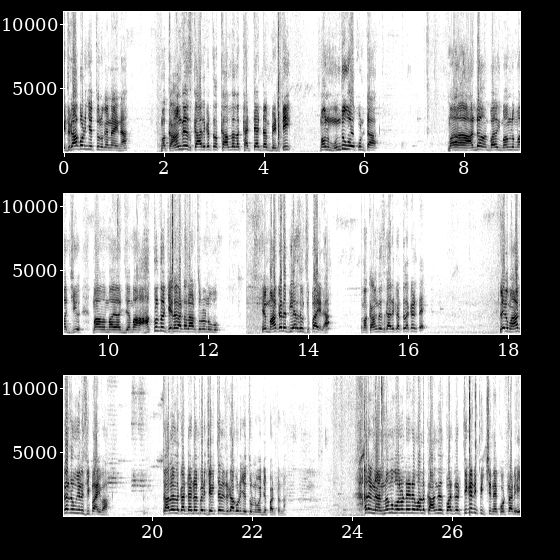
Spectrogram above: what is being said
ఎటు కాకుండా చెప్తున్నావు కానీ ఆయన? మా కాంగ్రెస్ కార్యకర్తల కాళ్ళలో కట్టేడ్డం పెట్టి మమ్మల్ని ముందు పోకుండా మా అడ్డం మమ్మల్ని మా జీ మా మా మా హక్కులతో చెలగట్టలాడుతున్నావు నువ్వు. ఏ మాకంటే బీఆర్ఎస్ సిపాయిలా? మా కాంగ్రెస్ కార్యకర్తల కంటే? లేక మాకన్నా నువ్వు ఈయన సిపాయివా? కాలంలో కట్టడం పెట్టి జగిత్యాల ఇటుకా కూడా చెప్తుండవు అని చెప్పి అంటున్నా. అరే నన్ను నమ్ముకొని ఉంటేనే వాళ్ళు కాంగ్రెస్ పార్టీలో టికెట్ ఇప్పించిన కొట్లాడి.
